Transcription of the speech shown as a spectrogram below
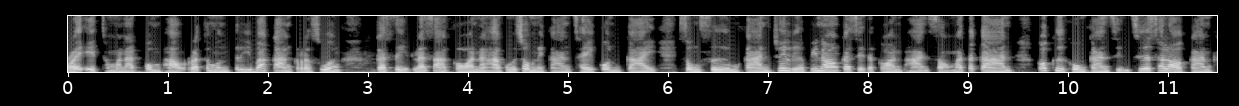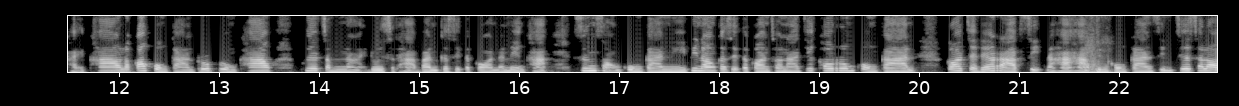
ร้อยเอกธรรมนัฐพรมเผ่ารัฐมนตรีว่าการกระทรวงเกษตรและสหกรณ์นะคะคุณผู้ชมในการใช้กลไกส่งเสริมการช่วยเหลือพี่น้องเกษตรกรผ่าน 2 มาตรการ ก็คือโครงการสินเชื่อชะลอการขายข้าว แล้วก็โครงการรวบรวมข้าว เพื่อจำหน่ายโดยสถาบันเกษตรกรนั่นเองค่ะ ซึ่ง 2 โครงการนี้พี่น้องเกษตรกรชาวนาที่เข้าร่วมโครงการ ก็จะได้รับสิทธิ์นะคะ หากเป็นโครงการสินเชื่อชะลอ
